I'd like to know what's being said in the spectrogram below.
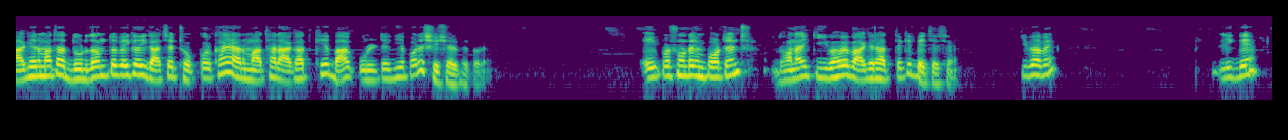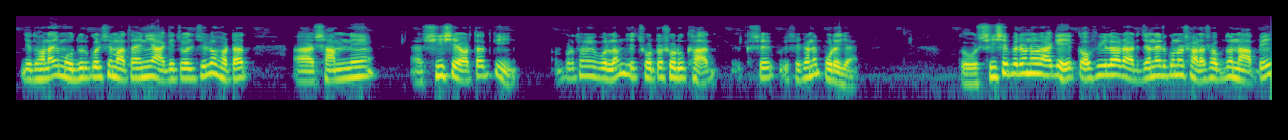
বাঘের মাথা দুর্দান্ত বেগে ওই গাছে ঠক্কর খায় আর মাথার আঘাত খেয়ে বাঘ উল্টে গিয়ে পড়ে শীষের ভেতরে। এই প্রশ্নটা ইম্পর্টেন্ট ধনাই কীভাবে বাঘের হাত থেকে বেঁচেছে? কীভাবে? লিখবে যে, ধনাই মধুর কলসি মাথায় নিয়ে আগে চলছিল হঠাৎ সামনে শীষে, অর্থাৎ কি? প্রথমেই বললাম যে, ছোট সরু খাদ সে, সেখানে পড়ে যায়। তো শীষে পেরোনোর আগে কফিল আর আরজানের কোনো সাড়া শব্দ না পেয়ে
